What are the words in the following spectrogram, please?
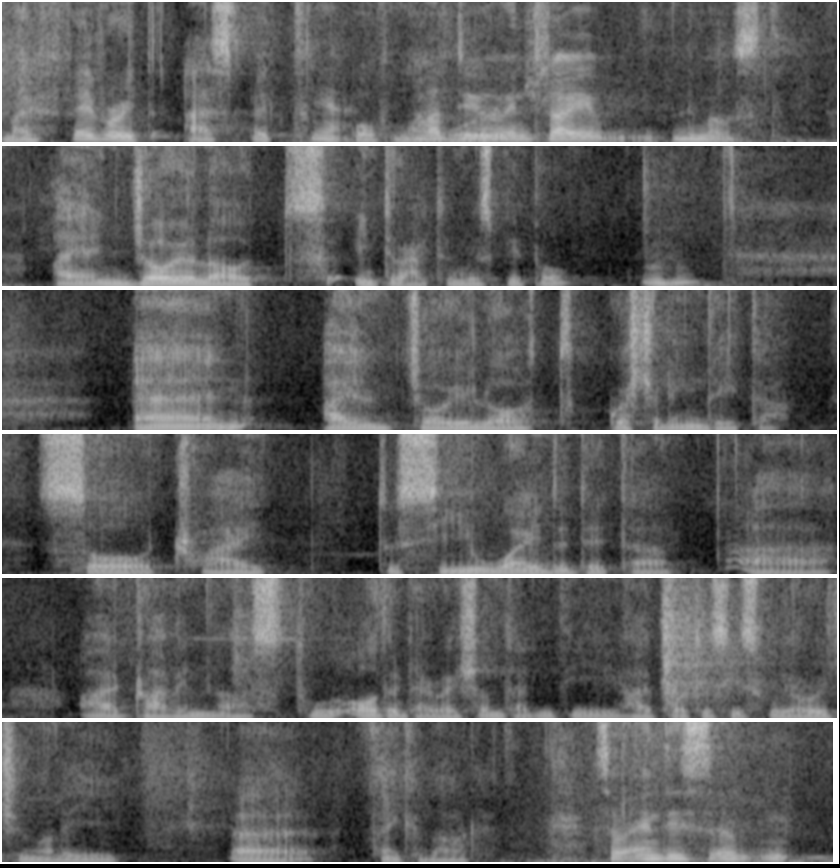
My favorite aspect yeah. of my what work. What do you enjoy the most? I enjoy a lot interacting with people, mm-hmm. and I enjoy a lot questioning data. So try to see why the data uh, are driving us to other directions than the hypothesis we originally uh, think about it. So, and this um,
